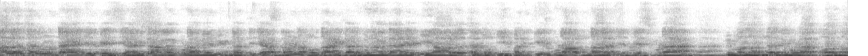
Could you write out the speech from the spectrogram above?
ఆలోచనలు ఉంటాయని చెప్పేసి అధికారులకు కూడా మేము విజ్ఞప్తి చేస్తా ఉన్నాము. దానికి అనుగుణంగానే మీ ఆలోచనలు మీ పనితీరు కూడా ఉండాలని చెప్పేసి కూడా మిమ్మల్ని అందరినీ కూడా కోరుతా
